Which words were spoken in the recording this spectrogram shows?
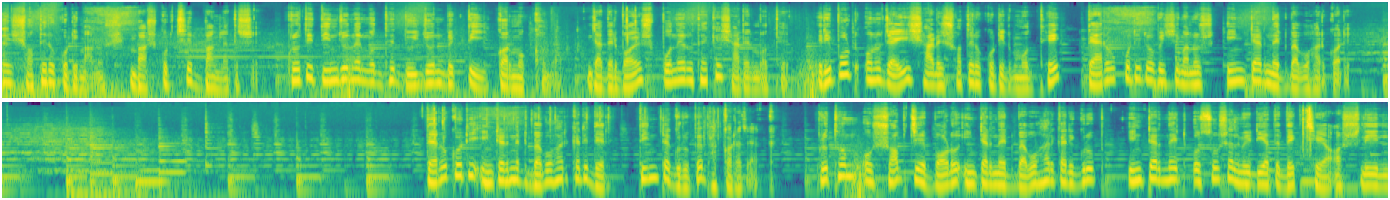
সাড়ে সতেরো কোটি মানুষ বাস করছে বাংলাদেশে। প্রতি তিনজনের মধ্যে দুইজন ব্যক্তি কর্মক্ষম, যাদের বয়স পনেরো থেকে ষাটের মধ্যে। রিপোর্ট অনুযায়ী সাড়ে সতেরো কোটির মধ্যে তেরো কোটিরও বেশি মানুষ ইন্টারনেট ব্যবহার করে। তেরো কোটি ইন্টারনেট ব্যবহারকারীদের তিনটা গ্রুপে ভাগ করা যাক। প্রথম ও সবচেয়ে বড় ইন্টারনেট ব্যবহারকারী গ্রুপ ইন্টারনেট ও সোশ্যাল মিডিয়াতে দেখছে অশ্লীল,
